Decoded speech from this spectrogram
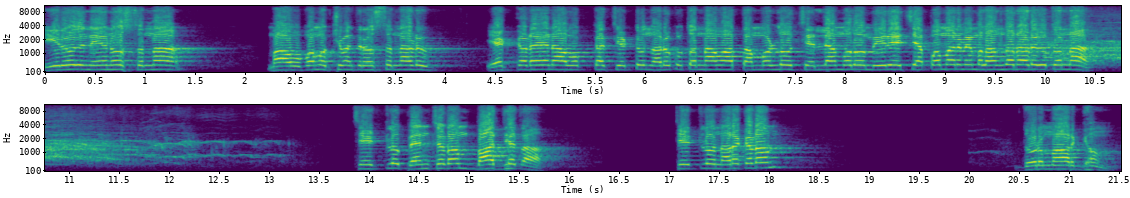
ఈరోజు నేను వస్తున్నా మా ఉప ముఖ్యమంత్రి వస్తున్నాడు ఎక్కడైనా ఒక్క చెట్టు నరుకుతున్నావా తమ్ముళ్ళు చెల్లెమ్మలు మీరే చెప్పమని మిమ్మల్ని అందరూ అడుగుతున్నా. చెట్లు పెంచడం బాధ్యత. చెట్లు నరకడం దుర్మార్గం.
